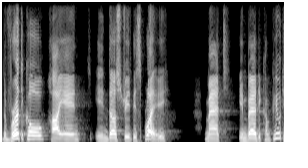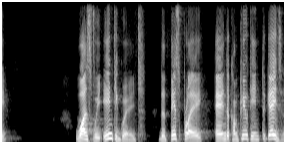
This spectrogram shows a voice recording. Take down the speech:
the vertical high-end industry display met embedded computing. once we integrate the display and the computing together.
